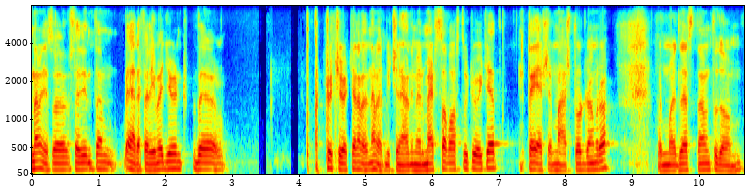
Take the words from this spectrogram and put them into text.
Nem, szóval szerintem erre felé megyünk, de a csöcsörökkel nem, nem lehet mit csinálni, mert megszavaztuk őket teljesen más programra, hogy majd lesz, nem tudom,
